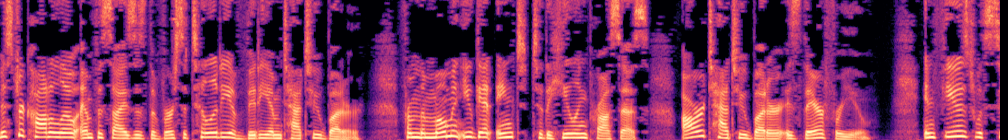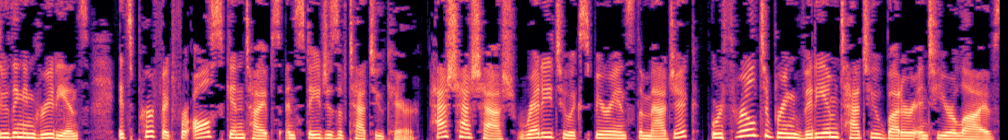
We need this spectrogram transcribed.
Mr. Codello emphasizes the versatility of Vitium tattoo butter. From the moment you get inked to the healing process, our tattoo butter is there for you. Infused with soothing ingredients, it's perfect for all skin types and stages of tattoo care. Hash hash hash, ready to experience the magic? We're thrilled to bring Vitium Tattoo Butter into your lives.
